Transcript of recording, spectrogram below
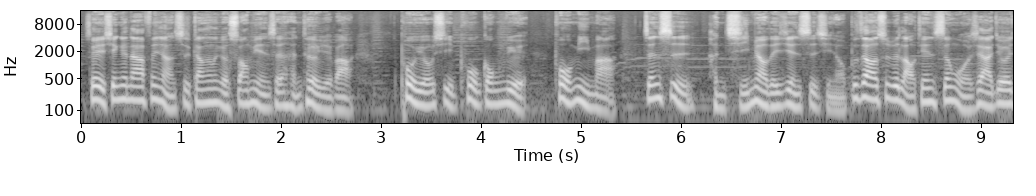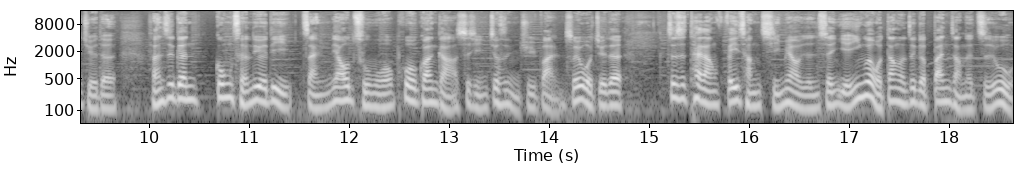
所以先跟大家分享是刚刚那个双面生很特别吧？破游戏、破攻略、破密码，真是很奇妙的一件事情哦。不知道是不是老天生我下就会觉得，凡是跟攻城略地、斩妖除魔、破关卡的事情，就是你去办。所以我觉得这是太郎非常奇妙的人生。也因为我当了这个班长的职务，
